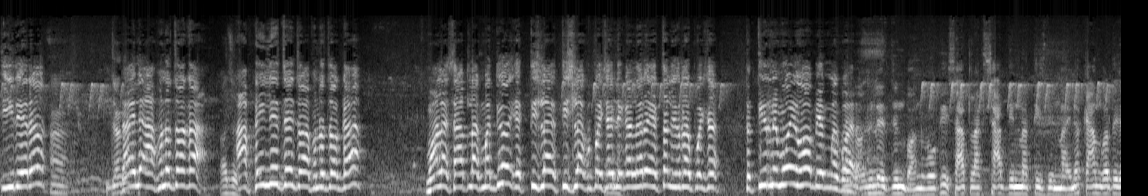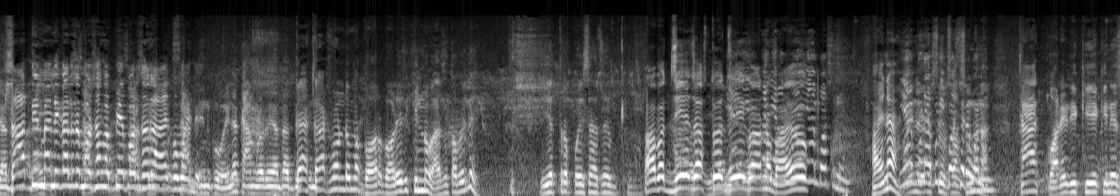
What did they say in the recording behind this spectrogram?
तिरेर दाइले आफ्नो जग्गा आफैले चाहिँ आफ्नो जग्गा उहाँलाई सात लाखमा दियो एकतिस लाख तिस लाख पैसा निकालेर एकचालिस लाख पैसा त तिर्ने मै हो ब्याङ्कमा गएर। हजुरले जुन भन्नुभयो कि सात लाख सात दिनमा तिस दिनमा होइन काम गर्दै जाँदा सात दिनमा निकालेर मसँग पेपर छ आएको मैले। दिनको होइन काम गर्दै जाँदा काठमाडौँमा घर घडेरी किन्नु भएको छ तपाईँले? यत्रो पैसा चाहिँ अब जे जस्तो जे गर्नुभयो यहाँ बस्नु। होइन? कहाँ घरेरी के किनेछ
